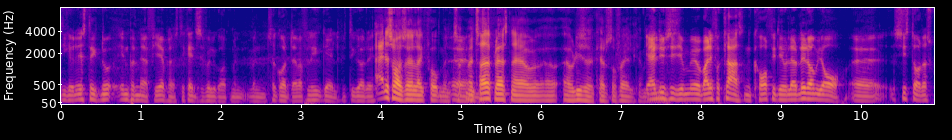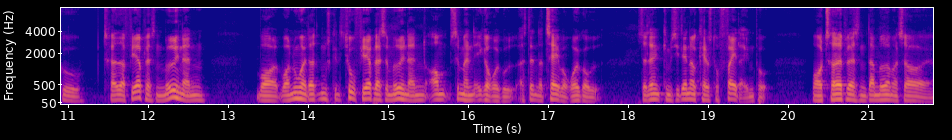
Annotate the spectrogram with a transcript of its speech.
de kan jo næsten ikke nå ind på den her fjerdeplads. Det kan de selvfølgelig godt, men, men så går det da i hvert fald helt galt, hvis de gør det. Nej, det tror jeg så heller ikke på, men, øh, men tredjepladsen er jo, er, er jo lige så katastrofalt. Kan man ja, lige sige. Jeg vil bare lige forklare sådan kort, fordi det er jo lavet lidt om i år. Øh, sidste år, der skulle tredje og fjerdepladsen møde hinanden, hvor, hvor nu, er der, nu skal de to fjerdepladser møde hinanden om simpelthen ikke at rykke ud. Altså den, der taber, rykker ud. Så den kan man sige, den er jo katastrofalt derinde på. Hvor tredjepladsen, der møder man så øh,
